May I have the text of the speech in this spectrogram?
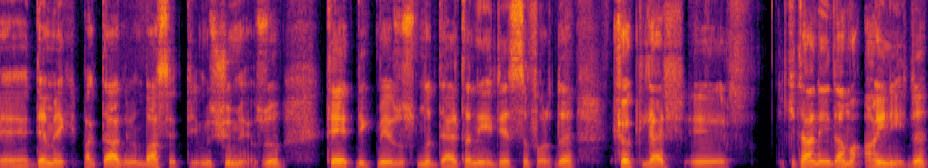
Eee, demek bak daha demin bahsettiğimiz şu mevzu teğetlik mevzusunda delta neydi? Sıfırdı. Kökler eee, iki taneydi ama aynıydı.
